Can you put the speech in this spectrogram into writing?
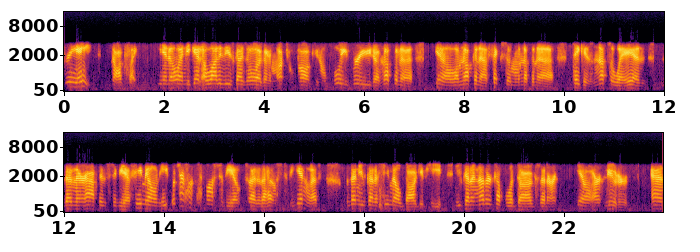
create dog fights. You know, and you get a lot of these guys. Oh, I got a macho dog. You know, bully breed. I'm not gonna, you know, I'm not gonna fix him. I'm not gonna take his nuts away. And then there happens to be a female in heat, which isn't supposed to be outside of the house to begin with. Then you've got a female dog in heat. You've got another couple of dogs that aren't, you know, aren't neutered, and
